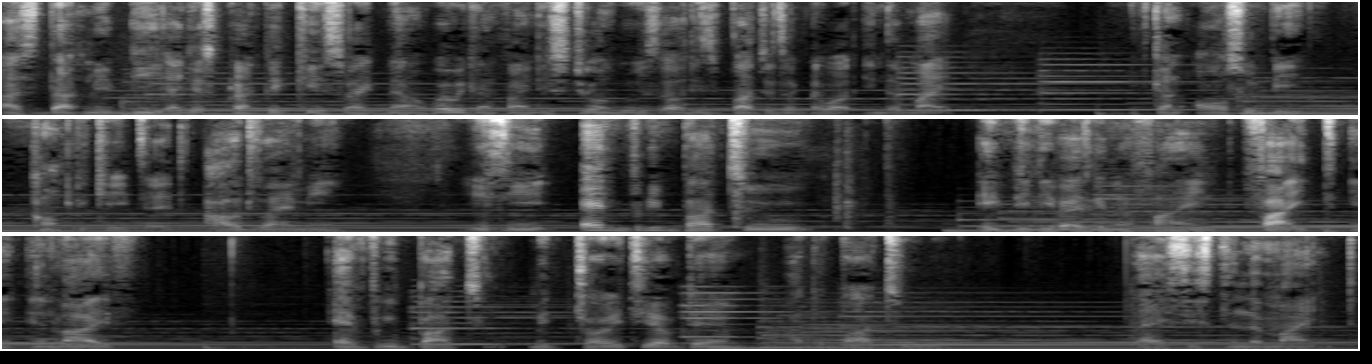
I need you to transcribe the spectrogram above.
as that may be, I just cracked a case right now where we can find these strongholds or these battles talked about in the mind. It can also be complicated. How do I mean? You see, every battle a believer is to find fight in, in life, every battle, majority of them are the battle that exists in the mind.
